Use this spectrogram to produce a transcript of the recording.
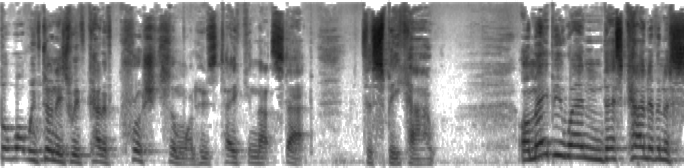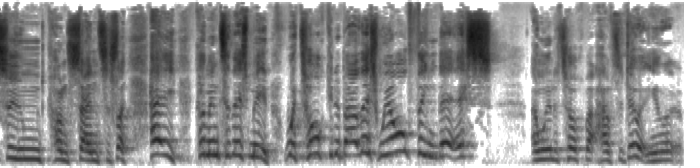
but what we've done is we've kind of crushed someone who's taken that step to speak out. Or maybe when there's kind of an assumed consensus, like, hey, come into this meeting, we're talking about this, we all think this, and we're going to talk about how to do it. And you're like,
